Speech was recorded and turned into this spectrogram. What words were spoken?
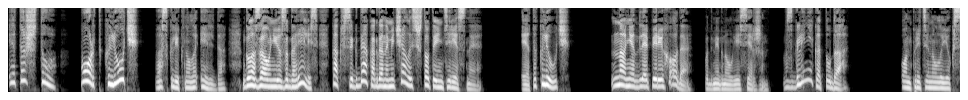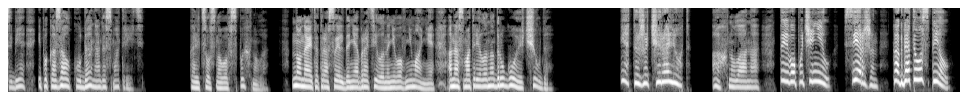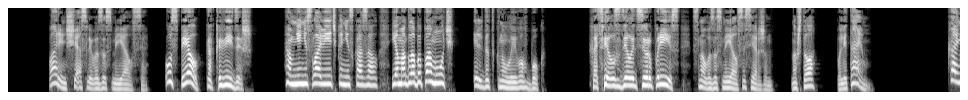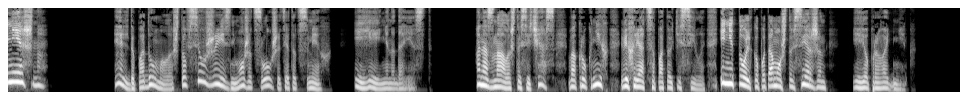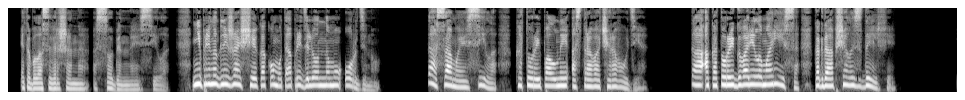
«Это что, порт-ключ?» — воскликнула Эльда. Глаза у нее загорелись, как всегда, когда намечалось что-то интересное. «Это ключ». «Но не для перехода», — подмигнул ей Сержан. «Взгляни-ка туда». Он притянул ее к себе и показал, куда надо смотреть. Кольцо снова вспыхнуло, но на этот раз Эльда не обратила на него внимания, она смотрела на другое чудо. «Это же чаролет!» — ахнула она. «Ты его починил! Сержен, когда ты успел?» Парень счастливо засмеялся. «Успел, как видишь!» «А мне ни словечко не сказал. Я могла бы помочь. Эльда ткнула его в бок. «Хотел сделать сюрприз!» — снова засмеялся Сержин. «Ну что, полетаем?» «Конечно!» Эльда подумала, что всю жизнь может слушать этот смех, и ей не надоест. Она знала, что сейчас вокруг них вихрятся потоки силы, и не только потому, что Сержин — ее проводник. Это была совершенно особенная сила, не принадлежащая какому-то определенному ордену. Та самая сила, которой полны острова Чароводья. Та, о которой говорила Мариса, когда общалась с Дельфи.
